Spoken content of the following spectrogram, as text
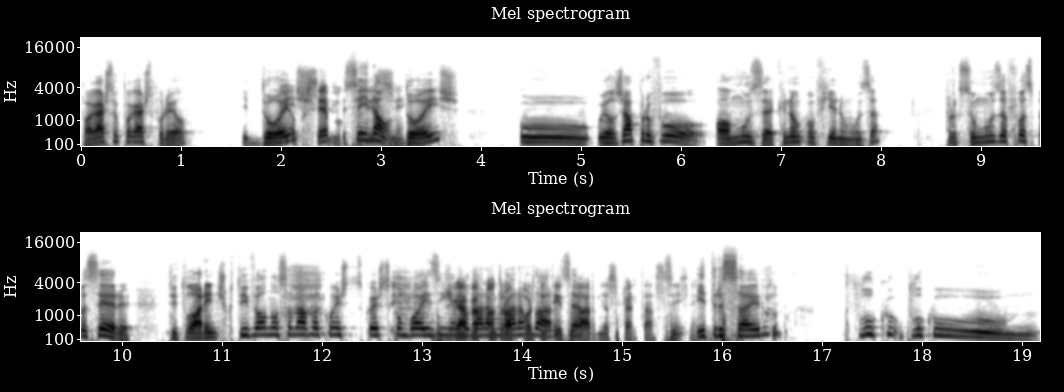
pagaste o que pagaste por ele. E dois, Eu percebo sim, não, sim. dois, o, ele já provou ao Musa que não confia no Musa. Porque se o Musa fosse para ser titular indiscutível, não se andava com este, com este comboiozinho a Jogava mudar, a contra mudar, o a Porto mudar, titular certo? na Supertaça. Sim. sim. E terceiro, pelo que, pelo que o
